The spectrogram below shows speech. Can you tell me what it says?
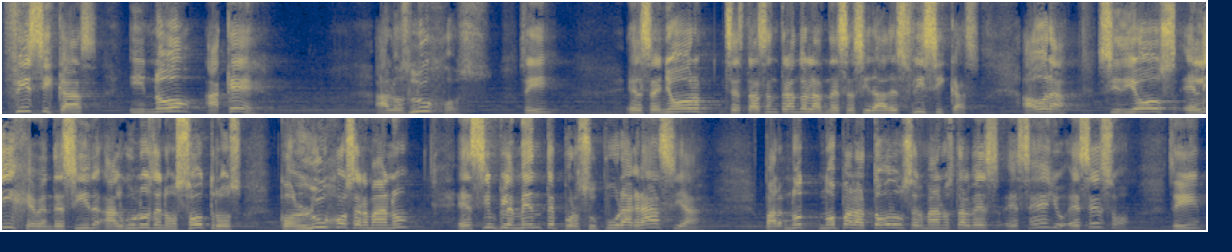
Físicas y no a qué? a los lujos, ¿sí? El Señor se está centrando en las necesidades físicas. Ahora, si Dios elige bendecir a algunos de nosotros con lujos, hermano, es simplemente por su pura gracia. No, no, para todos, hermanos, tal vez es ello, es eso. ¿sí?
